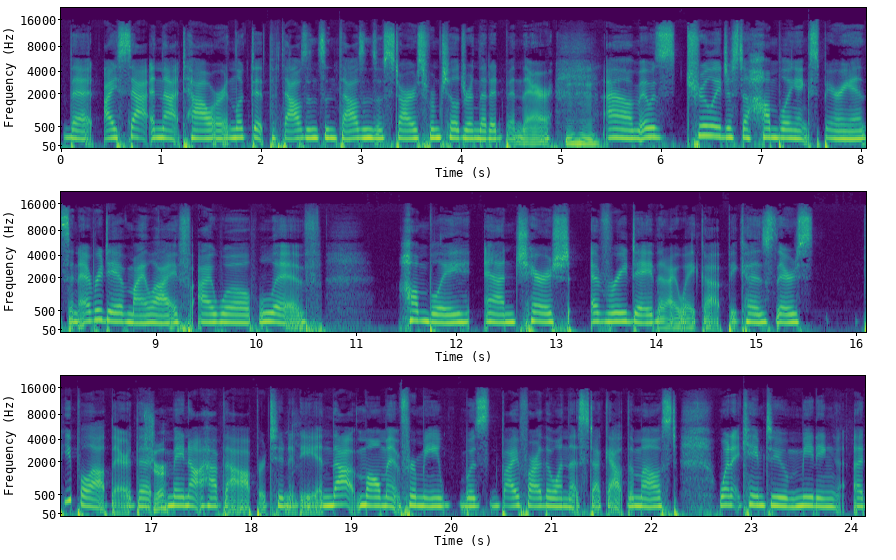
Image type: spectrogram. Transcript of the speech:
that I sat in that tower tower and looked at the thousands and thousands of stars from children that had been there. Mm-hmm. Um, it was truly just a humbling experience. And every day of my life, I will live humbly and cherish every day that I wake up because there's people out there that sure. may not have that opportunity. And that moment for me was by far the one that stuck out the most when it came to meeting a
